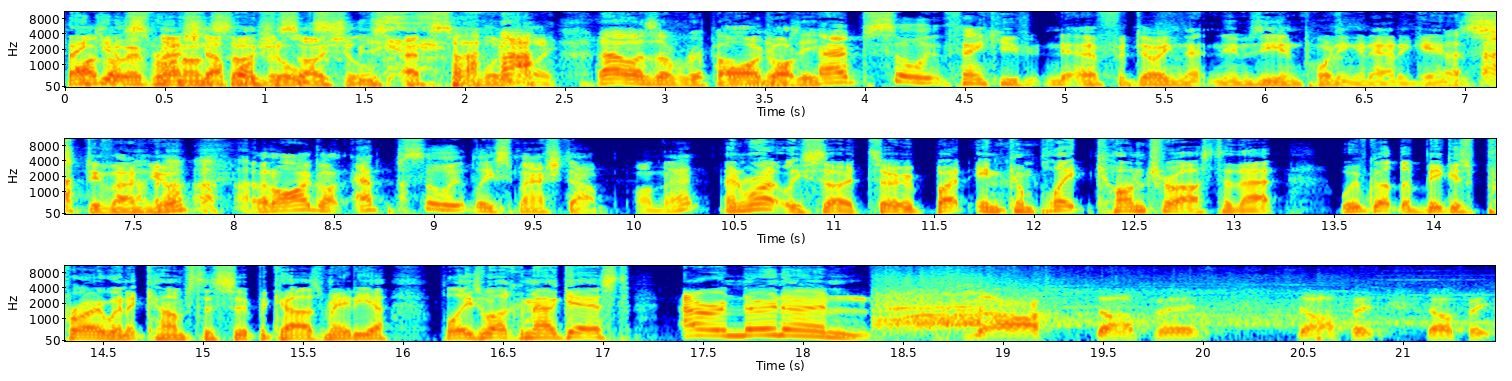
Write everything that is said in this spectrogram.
thank I you got to everyone smashed on up socials. on the socials. Absolutely. that was a rip I up, got Nimsy. absolute. Thank you uh, for doing that, Nimsy, and pointing it out against Stevanu. But I got absolutely smashed up on that. And rightly so, too. But in complete contrast to that, we've got the biggest pro when it comes to supercars media. Please welcome our guest, Aaron Noonan. Oh, stop it. Stop it. Stop it.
